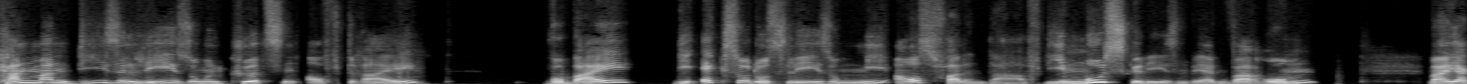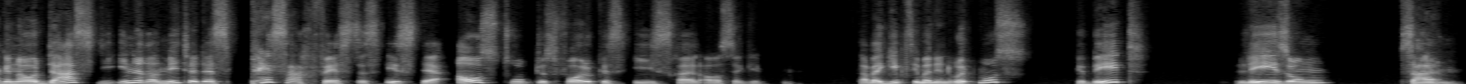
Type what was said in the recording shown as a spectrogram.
kann man diese Lesungen kürzen auf drei, wobei die Exodus-Lesung nie ausfallen darf. Die muss gelesen werden. Warum? Weil ja genau das die innere Mitte des Pessachfestes ist, der Ausdruck des Volkes Israel aus Ägypten. Dabei gibt es immer den Rhythmus Gebet, Lesung, Psalm.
